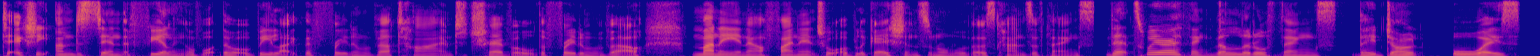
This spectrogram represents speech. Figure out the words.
to actually understand the feeling of what that would be like the freedom of our time to travel, the freedom of our money and our financial obligations, and all of those kinds of things. That's where I think the little things, they don't always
